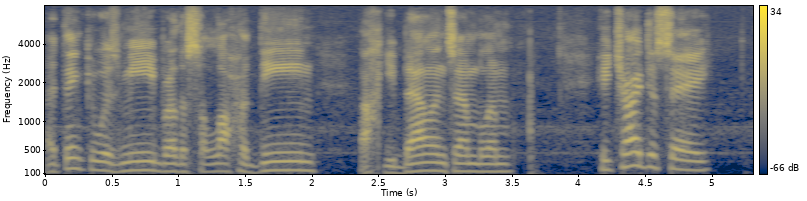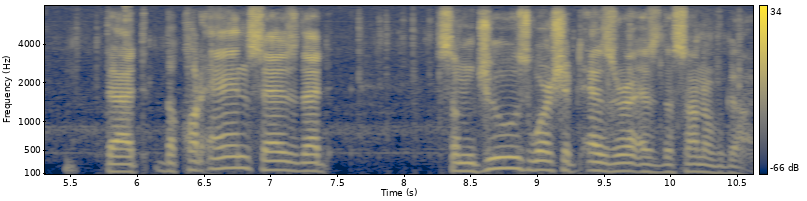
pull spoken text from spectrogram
I think it was me, brother Salahuddin, Ahi Balance Emblem. He tried to say that the Quran says that some Jews worshipped Ezra as the son of God.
